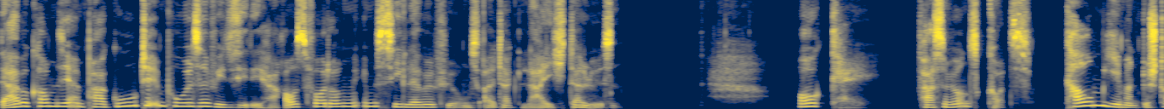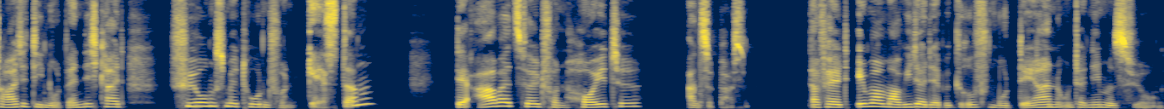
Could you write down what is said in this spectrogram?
Da bekommen Sie ein paar gute Impulse, wie Sie die Herausforderungen im C-Level-Führungsalltag leichter lösen. Okay, fassen wir uns kurz. Kaum jemand bestreitet die Notwendigkeit, Führungsmethoden von gestern der Arbeitswelt von heute anzupassen. Da fällt immer mal wieder der Begriff moderne Unternehmensführung.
